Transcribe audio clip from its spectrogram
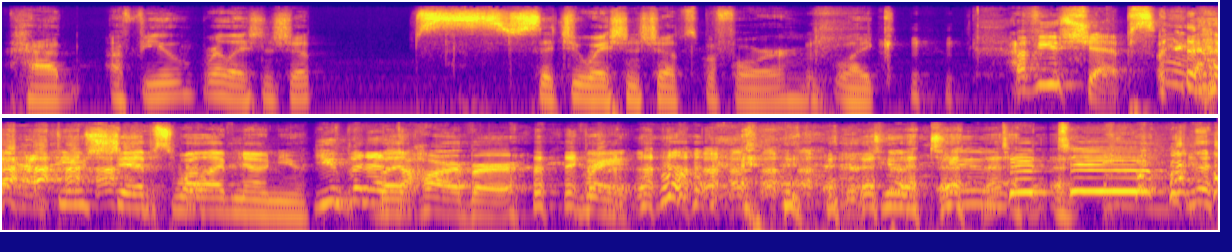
had a few relationship situationships before, like a few ships. a few ships while I've known you. You've been at the harbor. right. toot, toot.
